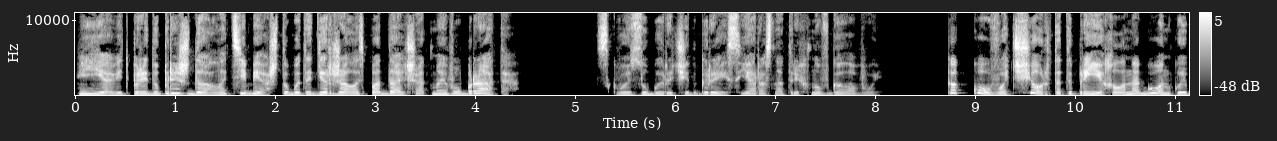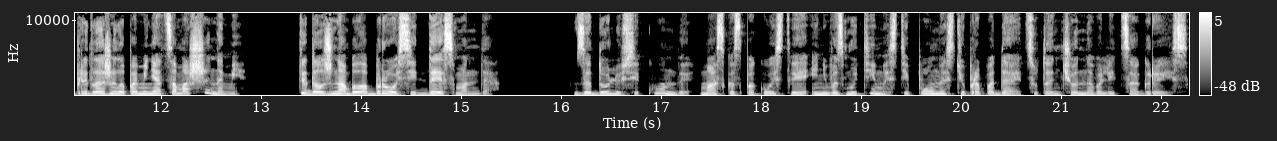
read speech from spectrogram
«Я ведь предупреждала тебя, чтобы ты держалась подальше от моего брата!» Сквозь зубы рычит Грейс, яростно тряхнув головой. «Какого чёрта ты приехала на гонку и предложила поменяться машинами? Ты должна была бросить Десмонда!» За долю секунды маска спокойствия и невозмутимости полностью пропадает с утонченного лица Грейс.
